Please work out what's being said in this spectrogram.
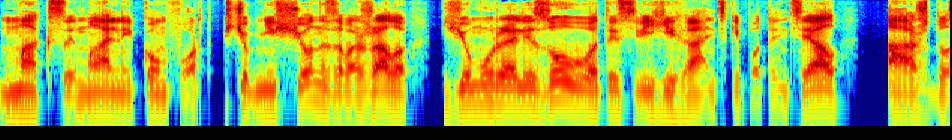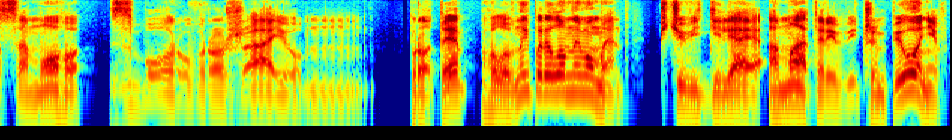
максимальний комфорт, щоб ніщо не заважало йому реалізовувати свій гігантський потенціал аж до самого збору врожаю. Проте головний переломний момент, що відділяє аматорів від чемпіонів,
